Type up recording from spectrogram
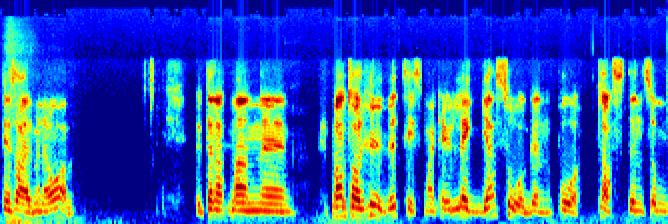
tills armen är av. Utan att man, eh, man tar huvudet sist. Man kan ju lägga sågen på plasten som,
